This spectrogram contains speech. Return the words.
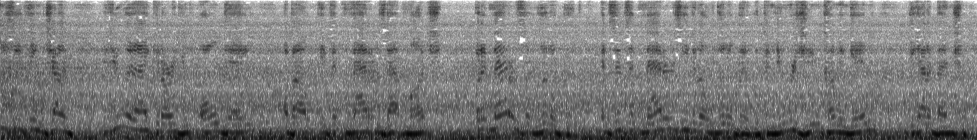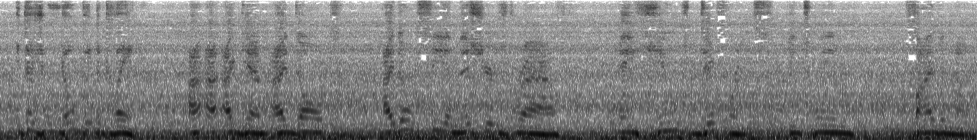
easy thing, John. You and I could argue all day about if it matters that much, but it matters a little bit. And since it matters even a little bit with the new regime coming in, you got to bench him. It does you no good to play him. I, I, again, I don't, I don't see in this year's draft a huge difference between five and nine,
